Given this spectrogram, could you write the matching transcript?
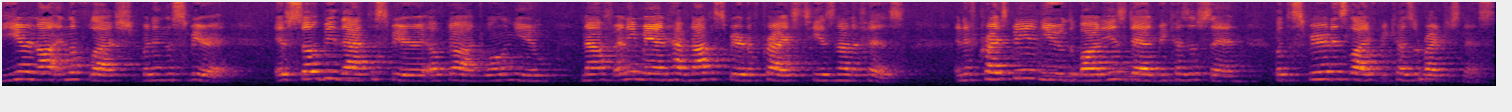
ye are not in the flesh, but in the Spirit. If so be that the Spirit of God dwell in you. Now if any man have not the Spirit of Christ, he is none of his. And if Christ be in you, the body is dead because of sin, but the Spirit is life because of righteousness.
